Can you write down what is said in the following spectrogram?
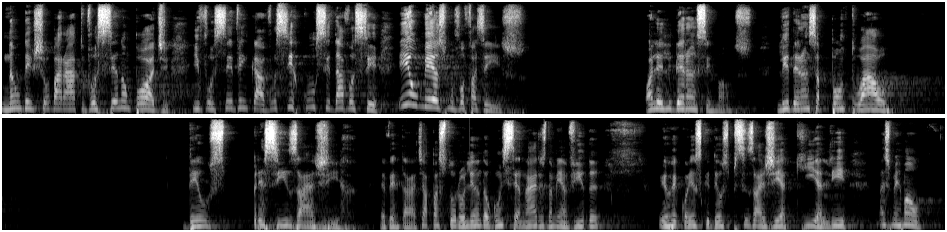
não deixou barato. Você não pode. E você, vem cá, vou circuncidar você. Eu mesmo vou fazer isso. Olha a liderança, irmãos. Liderança pontual. Deus precisa agir. É verdade. Ah, pastor, olhando alguns cenários na minha vida, eu reconheço que Deus precisa agir aqui ali. Mas, meu irmão,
